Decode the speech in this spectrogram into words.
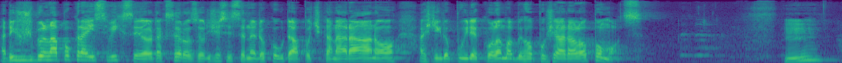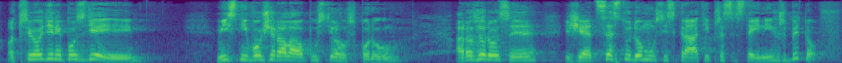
a když už byl na pokraji svých sil, tak se rozhodl, že si se nedokoutá počka na ráno, až někdo půjde kolem, aby ho požádal o pomoc. Hmm? O tři hodiny později místní vožrala opustil hospodu a rozhodl si, že cestu domů si zkrátí přes stejný hřbitov.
